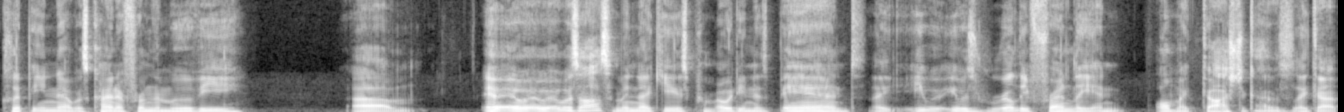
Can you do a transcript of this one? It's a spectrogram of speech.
clipping that was kind of from the movie. Um, it, it, it was awesome, and like he was promoting his band, like he he was really friendly, and oh my gosh, the guy was like a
